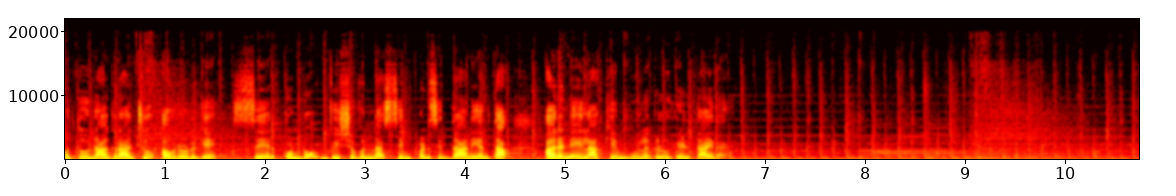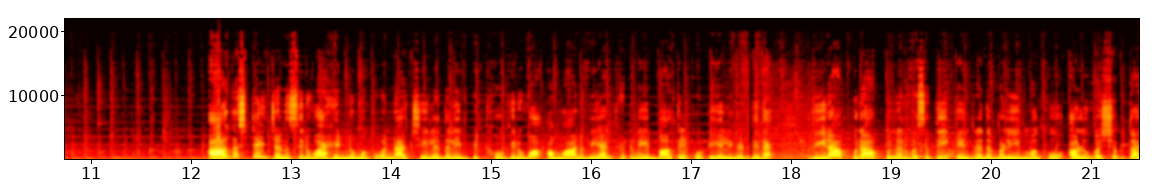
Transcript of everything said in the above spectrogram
ಮತ್ತು ನಾಗರಾಜು ಅವರೊಡಗೆ ಸೇರ್ಕೊಂಡು ವಿಷವನ್ನ ಸಿಂಪಡಿಸಿದ್ದಾನೆ ಅಂತ ಅರಣ್ಯ ಇಲಾಖೆ ಮೂಲಗಳು ಹೇಳ್ತಾ ಇದೆ. ಆಗಷ್ಟೇ ಜನಿಸಿರುವ ಹೆಣ್ಣು ಮಗುವನ್ನ ಚೀಲದಲ್ಲಿ ಬಿಟ್ಟೋಗಿರುವ ಅಮಾನವೀಯ ಘಟನೆ ಬಾಗಲಕೋಟೆಯಲ್ಲಿ ನಡೆದಿದೆ. ವೀರಾಪುರ ಪುನರ್ವಸತಿ ಕೇಂದ್ರದ ಬಳಿ ಮಗು ಅಳುವ ಶಬ್ದ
